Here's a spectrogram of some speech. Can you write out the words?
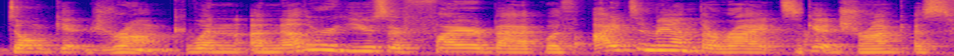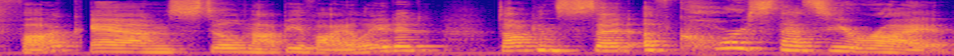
don't get drunk. When another user fired back with, I demand the right to get drunk as fuck and still not be violated, Dawkins said, Of course that's your right,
